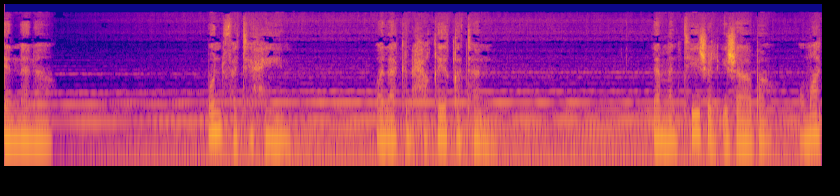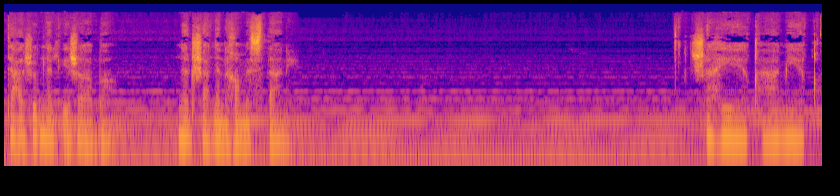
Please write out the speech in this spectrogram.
إننا منفتحين ولكن حقيقة لما تيجي الإجابة وما تعجبنا الإجابة نرجع ننغمس ثاني شهيق عميق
